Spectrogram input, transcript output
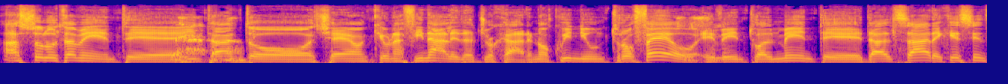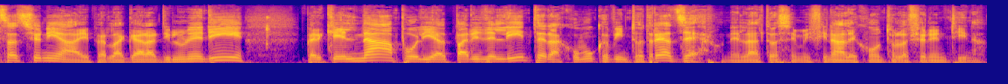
Assolutamente, eh, intanto c'è anche una finale da giocare, no? quindi un trofeo sì, sì. eventualmente da alzare. Che sensazioni hai per la gara di lunedì? Perché il Napoli al pari dell'Inter ha comunque vinto 3-0 nell'altra semifinale contro la Fiorentina.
